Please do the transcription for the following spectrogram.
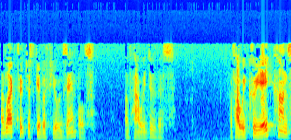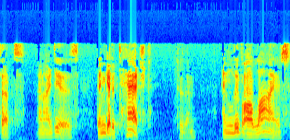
I'd like to just give a few examples of how we do this. Of how we create concepts and ideas, then get attached to them, and live our lives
